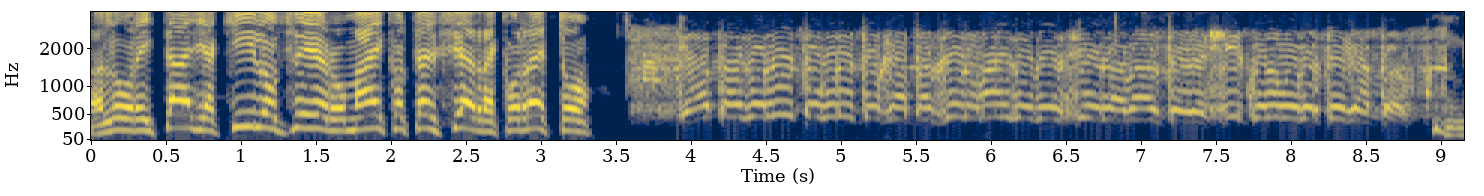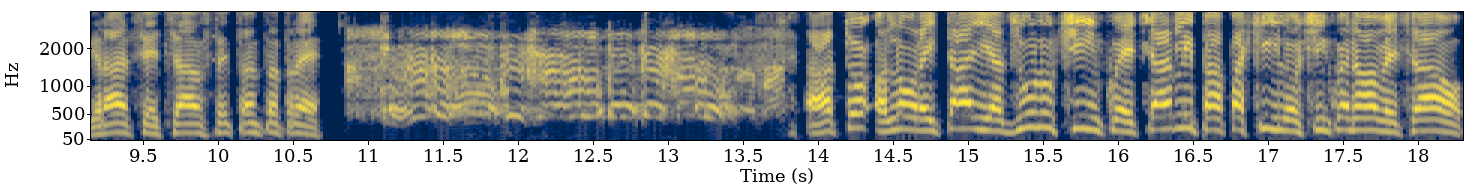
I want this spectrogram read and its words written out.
Allora, Italia, Kilo 0, Mike Hotel Sierra, è corretto? Grazie, ciao 73. Atto- allora, Italia, Zulu 5, Charlie Papa Kilo 59, ciao.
